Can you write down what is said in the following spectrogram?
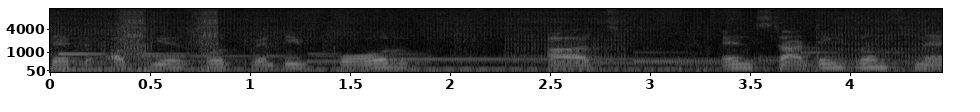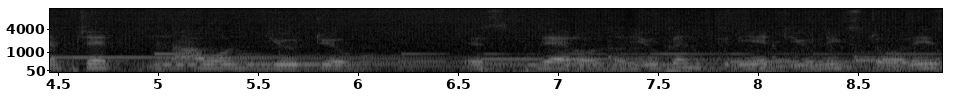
that appears for 24 hours. And starting from snapchat now on youtube is there also. You can create unique stories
